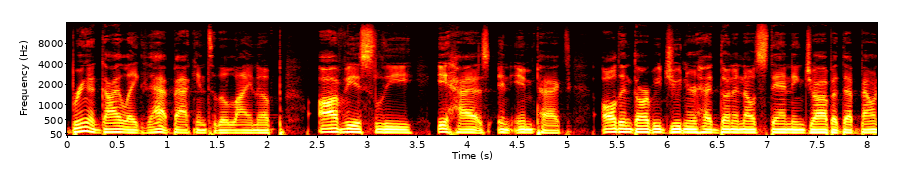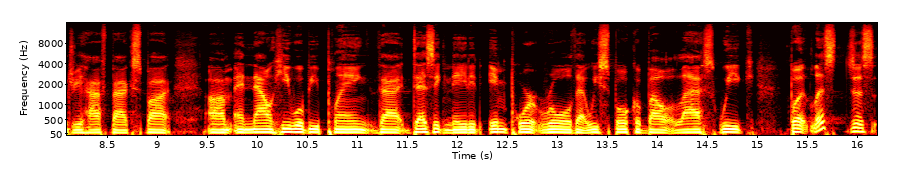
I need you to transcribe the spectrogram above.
bring a guy like that back into the lineup, obviously it has an impact. Alden Darby Jr. had done an outstanding job at that boundary halfback spot. Um, and now he will be playing that designated import role that we spoke about last week. But let's just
